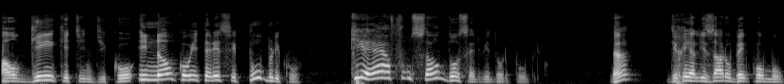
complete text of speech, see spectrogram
alguém que te indicou, e não com o interesse público, que é a função do servidor público, né? de realizar o bem comum.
